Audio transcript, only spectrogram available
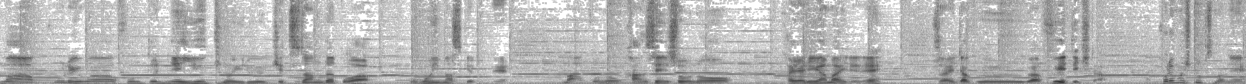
う。まあ、これは本当にね、勇気のいる決断だとは思いますけどね。まあ、この感染症の流行り病でね、在宅が増えてきた。これも一つのね、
